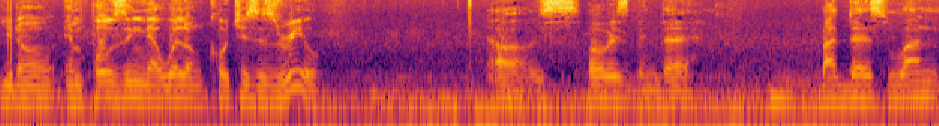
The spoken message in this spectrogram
you know, imposing their will on coaches is real. Oh, it's always been there. But there's one,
